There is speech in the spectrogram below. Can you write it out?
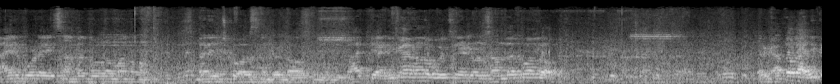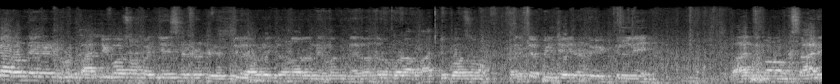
ఆయన కూడా ఈ సందర్భంలో మనం స్మరించుకోవాల్సినటువంటి అవసరం ఉంది. పార్టీ అధికారంలోకి వచ్చినటువంటి సందర్భంలో గతంలో అధికారం లేనటువంటి పార్టీ కోసం పనిచేసినటువంటి వ్యక్తులు ఎవరైతే ఉన్నారో నిరంతరం కూడా పార్టీ కోసం ప్రత్యర్పించేటువంటి వ్యక్తుల్ని వారిని మనం ఒకసారి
